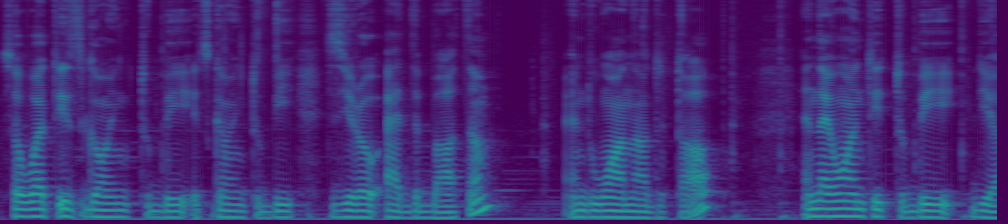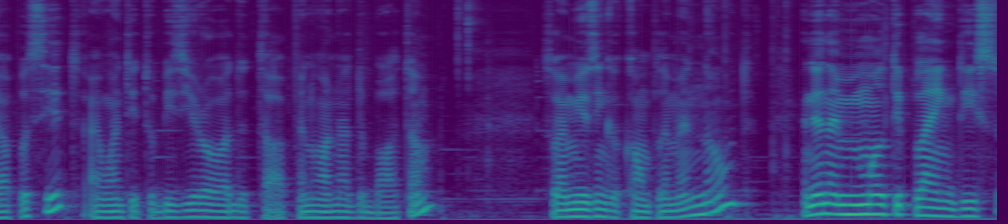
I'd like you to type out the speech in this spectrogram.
So what is going to be, it's going to be 0 at the bottom and 1 at the top. And I want it to be the opposite. I want it to be 0 at the top and 1 at the bottom. So I'm using a complement node. And then I'm multiplying this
